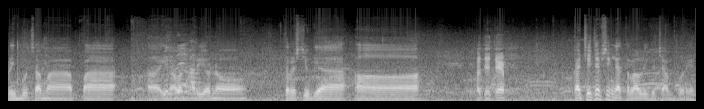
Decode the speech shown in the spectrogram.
ribut sama Pak eh, Irawan Haryono terus juga eh, Pak Cecep. Kak Cecep sih nggak terlalu ikut campur ya.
